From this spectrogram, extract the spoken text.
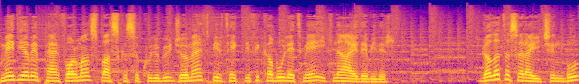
Medya ve performans baskısı kulübü cömert bir teklifi kabul etmeye ikna edebilir. Galatasaray için bu,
